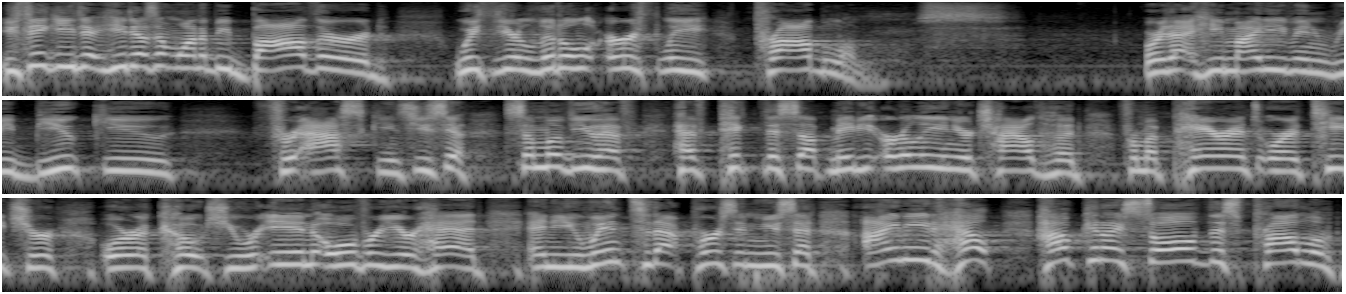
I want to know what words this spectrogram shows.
You think He, doesn't want to be bothered with your little earthly problems, or that He might even rebuke you for asking. So you see, some of you have, have picked this up maybe early in your childhood from a parent or a teacher or a coach. You were in over your head and you went to that person and you said, I need help. How can I solve this problem?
